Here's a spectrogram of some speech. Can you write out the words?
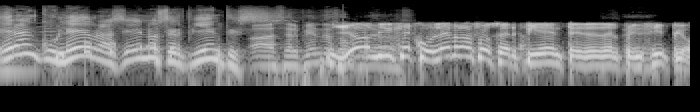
Eran culebras, ¿eh? No serpientes. Ah, serpientes. Yo dije culebras o serpientes desde el principio.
